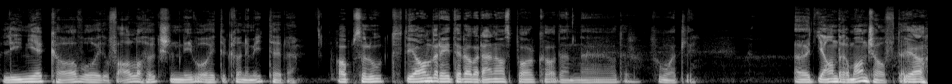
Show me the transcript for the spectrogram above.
Linien gehabt, die auf allerhöchstem Niveau hätten können mitheben Absolut. Die anderen hätten aber auch noch ein paar gehabt, dann, äh, oder? Vermutlich äh, die anderen Mannschaften. Ja,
